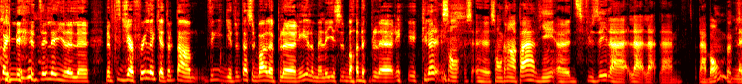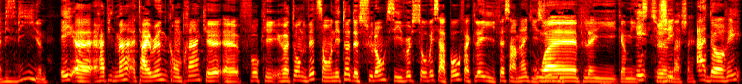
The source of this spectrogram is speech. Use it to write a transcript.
Fait que, tu sais, là, il y a le, le petit Jeffrey, là, qui a tout le temps, il est tout le temps sur le bord de pleurer, là, mais là, il est sur le bord de pleurer. Puis là, son, euh, son grand-père vient euh, diffuser la, la, la, la, la bombe. La bisbille. Et euh, rapidement, Tyron comprend que euh, faut qu'il retourne vite son état de Soulon s'il veut sauver sa peau. Fait que là, il fait semblant qu'il est. Ouais, puis là, il, comme il Et titube, j'ai machin. adoré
